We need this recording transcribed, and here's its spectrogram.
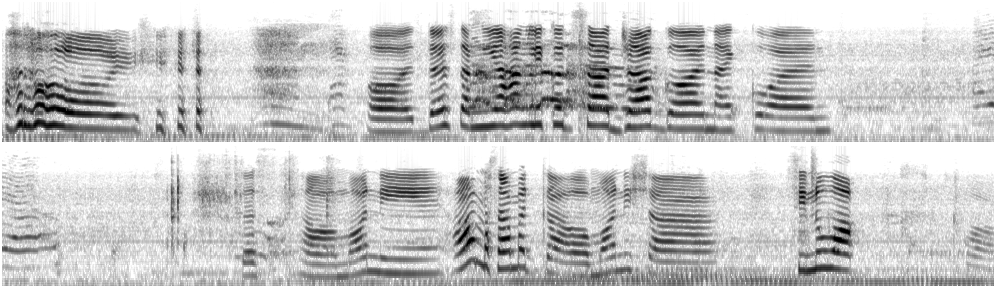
aroy. o, des, ang iyahang likod sa dragon, ay kuan. Tapos, oh, money. Oh, masamad ka. Oh, money siya. Sinuwak. Oh.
